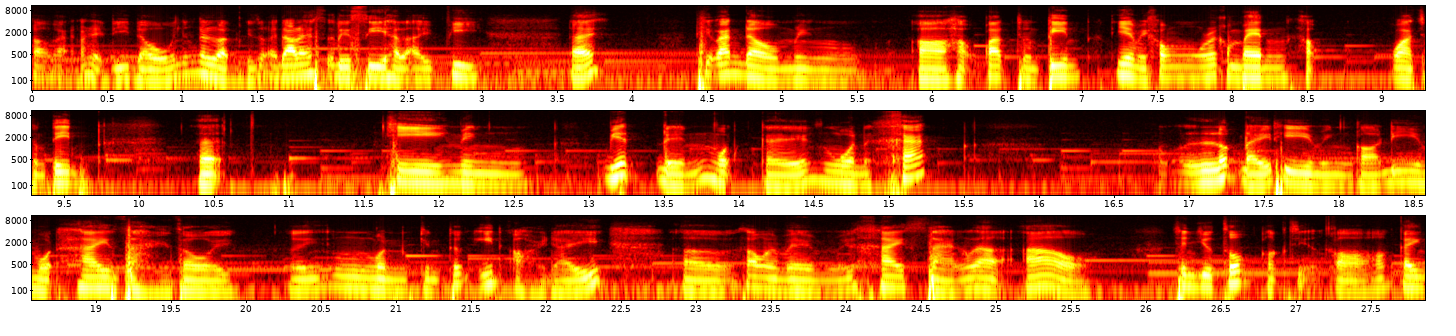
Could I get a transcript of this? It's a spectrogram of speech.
cho bạn có thể đi đấu những cái luật ví dụ là Dallas DC hay là AP đấy. Thì ban đầu mình uh, học qua trường tin tuy nhiên mình không recommend học qua trường tin. Đấy. thì mình biết đến một cái nguồn khác. Lúc đấy thì mình có đi một hai giải rồi với nguồn kiến thức ít ỏi đấy. Ờ, xong rồi về mới khai sáng ra oh, trên youtube có chị có kênh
